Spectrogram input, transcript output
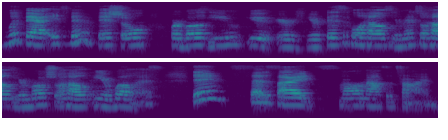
with that, it's beneficial for both you, you your, your physical health, your mental health, your emotional health, and your wellness. Then set aside small amounts of time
